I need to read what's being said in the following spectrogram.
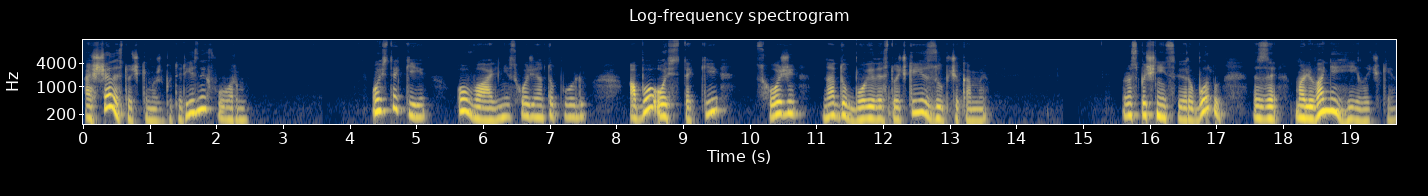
А ще листочки можуть бути різних форм. Ось такі овальні, схожі на тополю, або ось такі схожі на дубові листочки із зубчиками. Розпочніть свою роботу з малювання гілочки.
